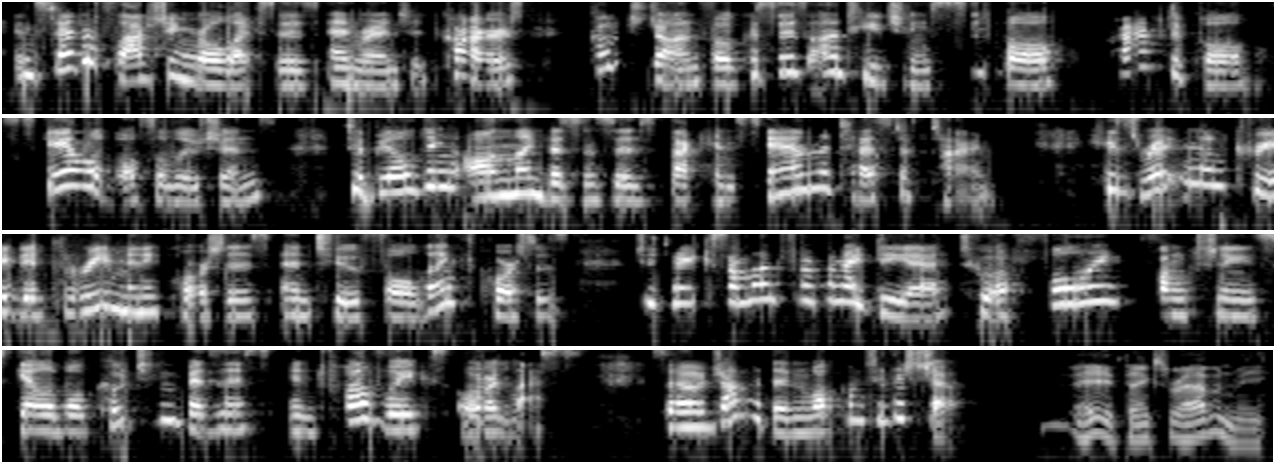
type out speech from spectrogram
Instead of flashing Rolexes and rented cars, Coach John focuses on teaching simple, practical, scalable solutions to building online businesses that can stand the test of time. He's written and created three mini courses and two full length courses to take someone from an idea to a fully functioning, scalable coaching business in 12 weeks or less. So, Jonathan, welcome to the show. Hey, thanks for having me.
